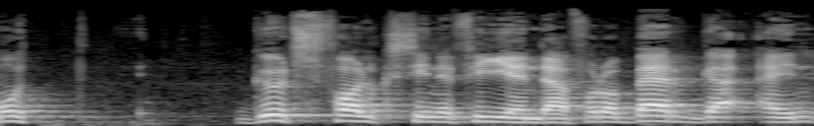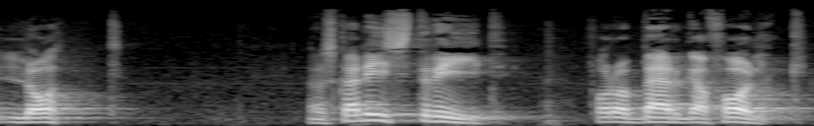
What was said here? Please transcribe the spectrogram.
mot Guds folk sine fiender for å berge en lott. Nå skal de i strid for å berge folk.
